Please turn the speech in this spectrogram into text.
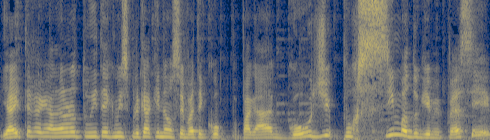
e aí teve a galera no Twitter que me explicar que não, você vai ter que pagar Gold por cima do Game Pass e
